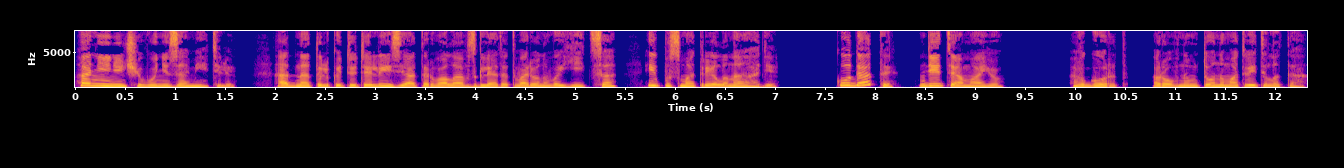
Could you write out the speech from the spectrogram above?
они ничего не заметили. Одна только тетя Лизи оторвала взгляд от вареного яйца и посмотрела на Ади. «Куда ты, дитя мое?» «В город», — ровным тоном ответила та.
